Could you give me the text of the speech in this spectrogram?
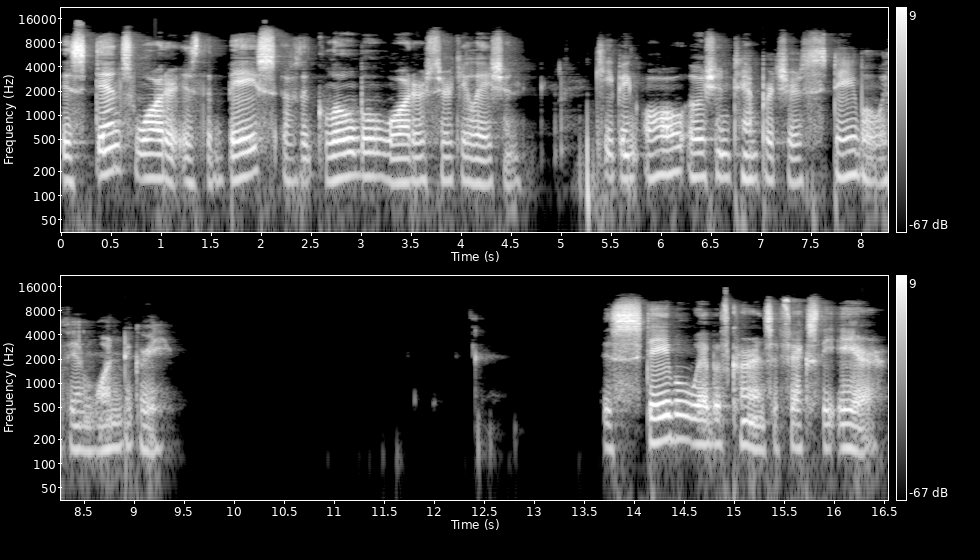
This dense water is the base of the global water circulation, keeping all ocean temperatures stable within one degree. This stable web of currents affects the air.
